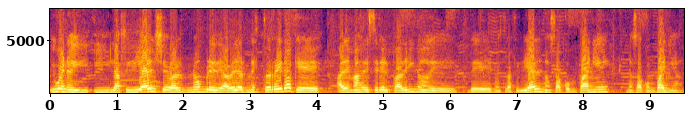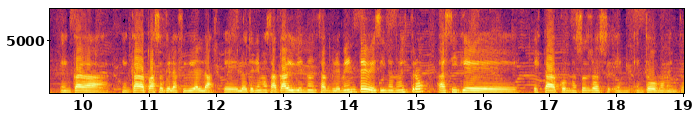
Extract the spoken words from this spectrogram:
Y bueno, y, la filial lleva el nombre de Abel Ernesto Herrera, que además de ser el padrino de, nuestra filial, nos acompañe, nos acompaña en cada, en cada paso que la filial da. Eh, lo tenemos acá viviendo en San Clemente, vecino nuestro, así que está con nosotros en, todo momento.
